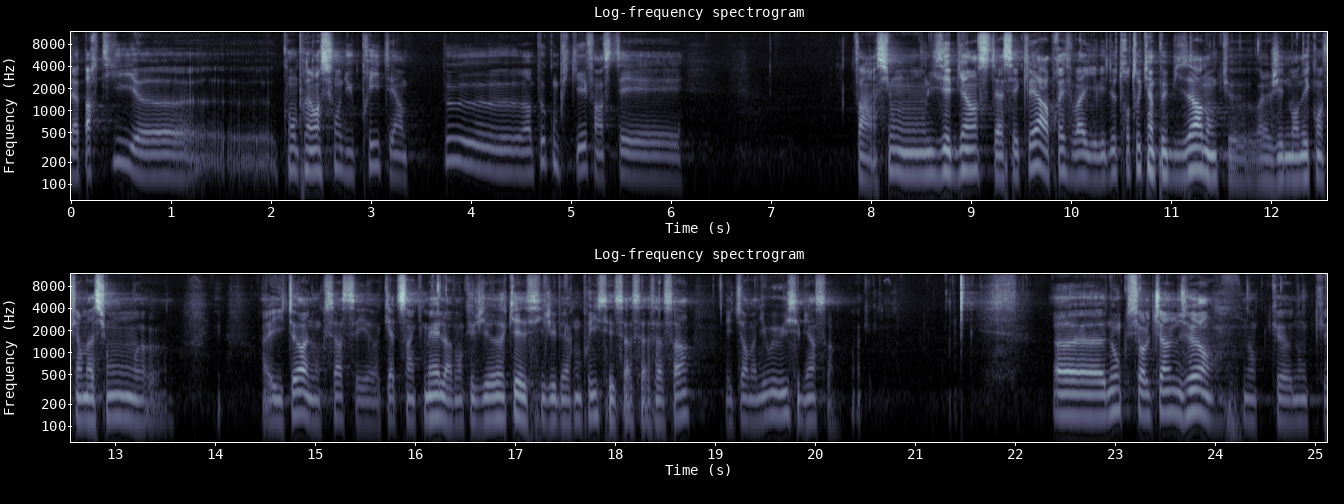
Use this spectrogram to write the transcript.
la, partie euh, compréhension du prix était un peu, un peu compliquée. Enfin, c'était... Enfin, si on lisait bien, c'était assez clair. Après, il y avait deux, trois trucs un peu bizarres. Donc, voilà, j'ai demandé confirmation à l'éditeur. Donc ça, c'est 4-5 mails avant que je dise, OK, si j'ai bien compris, c'est ça, ça, ça, ça. L'éditeur m'a dit, oui, oui, c'est bien ça. donc sur le Challenger, donc, donc,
